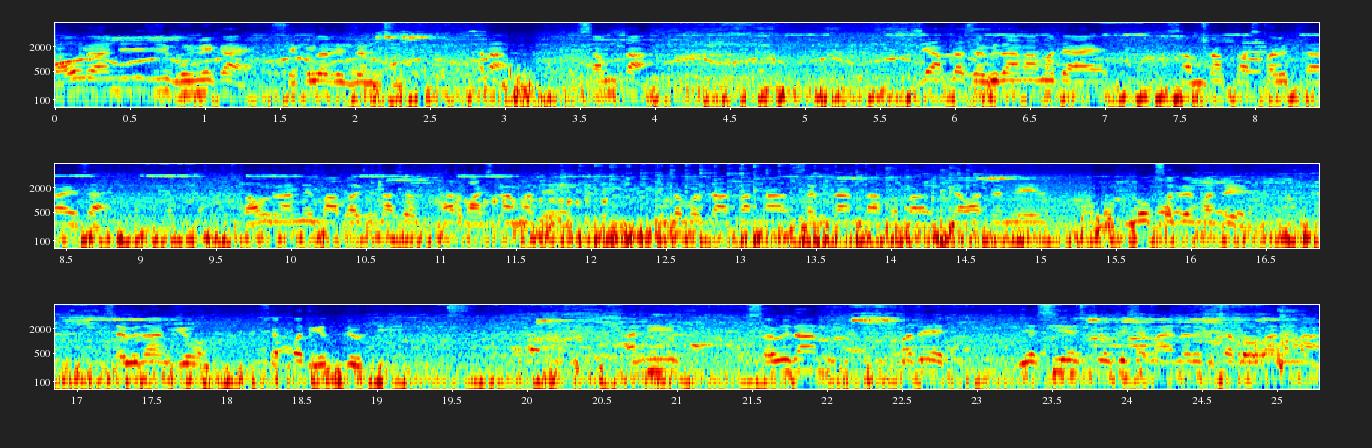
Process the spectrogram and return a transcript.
राहुल गांधीची जी भूमिका आहे सेक्युलरिझमची है ना? समता. जे आपल्या संविधानामध्ये आहे समता प्रस्तावित करायचा आहे. राहुल गांधी बाबाजींना असं हर भाषणामध्ये कुठं जाताना संविधान दाखवतात जेव्हा त्यांनी लोकसभेमध्ये संविधान घेऊन शपथ घेतली होती. आणि संविधानमध्ये S C S T OBC मायनॉरिटीच्या लोकांना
